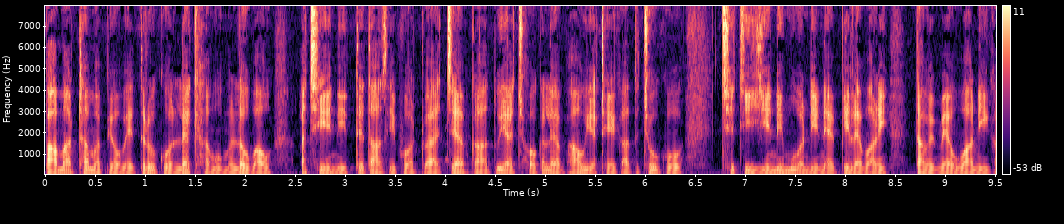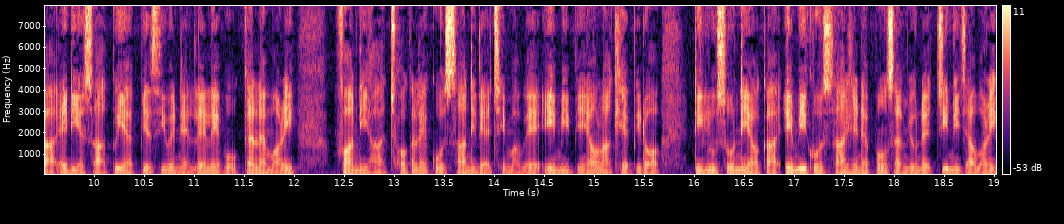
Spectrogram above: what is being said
ဘာမှထပ်မပြောပဲသူတို့ကိုလက်ခံမှုမလုပ်ပါဘူးအခြေအနေတက်တာစီဖို့အတွက်ဂျက်ကသူ့ရဲ့ချောကလက်ဘာဝီအထက်ကတချို့ကိုချစ်ကြည်ရင်းနှီးမှုအနေနဲ့ပြေးလိုက်ပါရီဒါပေမဲ့ဝါနီကအဲ့ဒီအစားသူ့ရဲ့ပစ္စည်းတွေနဲ့လဲလှယ်ဖို့ကန့်လန့်ပါရီ ဗာနီဟာချောကလက်ကိုစားနေတဲ့အချိန်မှာပဲအေမီပြန်ရောက်လာခဲ့ပြီးတော့ဒီလူဆိုးနှစ်ယောက်ကအေမီကိုစားရှင်တဲ့ပုံစံမျိုးနဲ့ကြည့်နေကြပါရီ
